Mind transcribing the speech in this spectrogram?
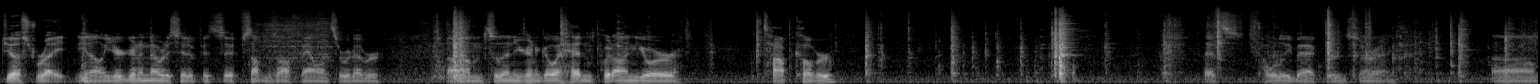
just right. You know, you're going to notice it if it's if something's off balance or whatever. Um, so then you're going to go ahead and put on your top cover. That's totally backwards. Alright. Um,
